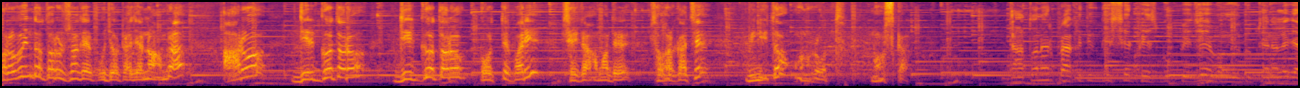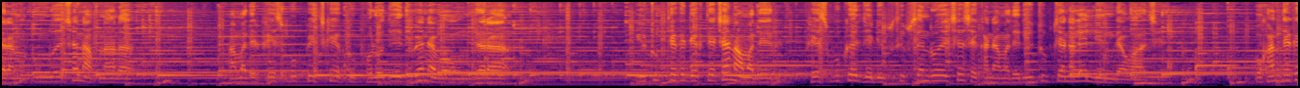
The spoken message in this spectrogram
অরবিন্দ তরুণ সংঘের পুজোটা যেন আমরা আরও দীর্ঘতর দীর্ঘতর করতে পারি, সেটা আমাদের সবার কাছে বিনীত অনুরোধ। নমস্কার। দাঁতনের প্রাকৃতিক দৃশ্যের ফেসবুক পেজে এবং ইউটিউব চ্যানেলে যারা নতুন রয়েছেন, আপনারা আমাদের ফেসবুক পেজকে একটু ফলো দিয়ে দিবেন এবং যারা ইউটিউব থেকে দেখতে চান, আমাদের ফেসবুকের যে ডিসক্রিপশন রয়েছে, সেখানে আমাদের ইউটিউব চ্যানেলের লিঙ্ক দেওয়া আছে। ওখান থেকে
